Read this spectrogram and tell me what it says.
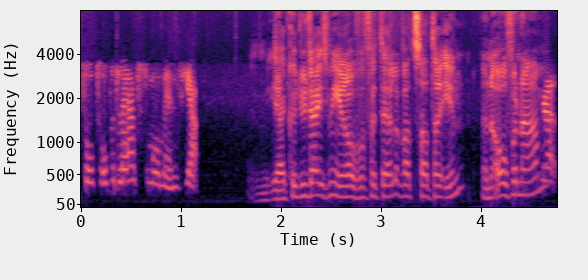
tot op het laatste moment, ja. Ja, kunt u daar iets meer over vertellen? Wat zat erin? Een overname? Ja.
